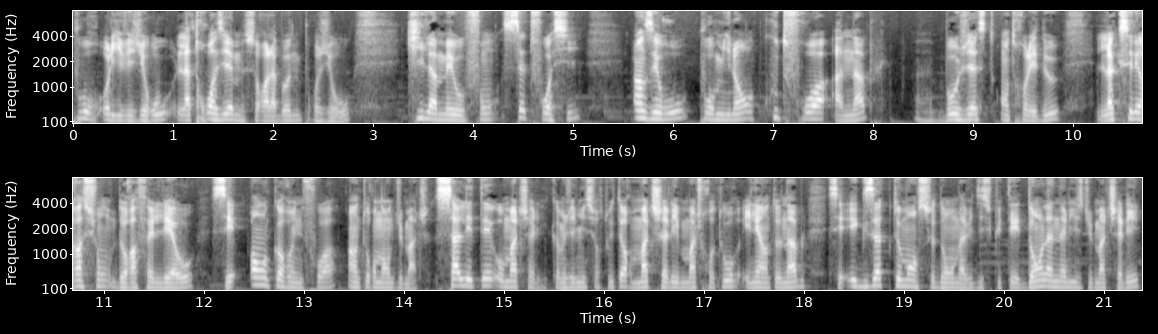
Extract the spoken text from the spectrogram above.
pour Olivier Giroud. La troisième sera la bonne pour Giroud, qui la met au fond cette fois-ci. 1-0 pour Milan, coup de froid à Naples. Euh, beau geste entre les deux. L'accélération de Raphaël Leao, c'est encore une fois un tournant du match. Ça l'était au match aller. Comme j'ai mis sur Twitter, match aller, match retour, il est intenable. C'est exactement ce dont on avait discuté dans l'analyse du match aller.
